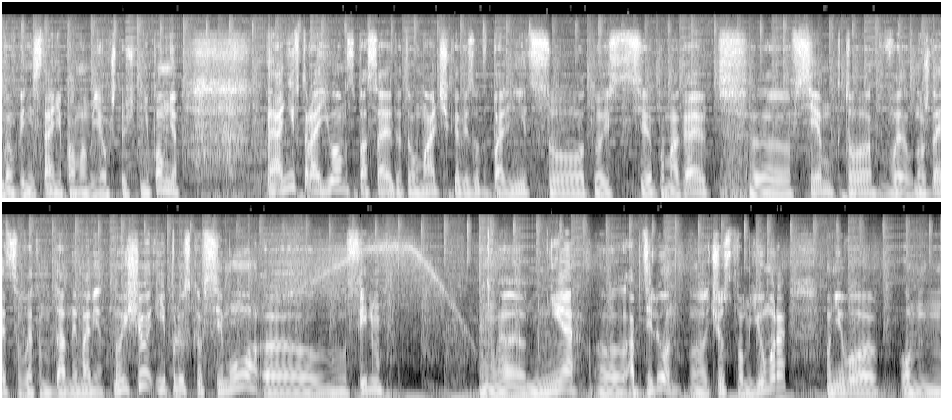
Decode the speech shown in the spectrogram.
в Афганистане, по-моему, я уж точно не помню. Они втроем спасают этого мальчика, везут в больницу, то есть э, помогают э, всем, кто в- нуждается в этом данный момент. Ну, еще и плюс ко всему, э, фильм э, не э, обделен э, чувством юмора. У него, он,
